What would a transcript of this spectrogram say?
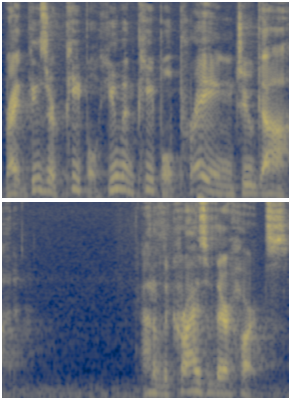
right? These are people, human people praying to God out of the cries of their hearts.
